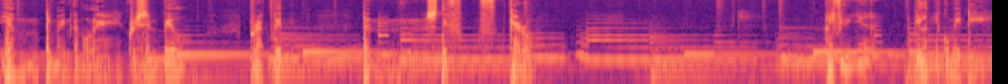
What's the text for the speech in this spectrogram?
yang dimainkan oleh Christian Bale, Brad Pitt, dan Steve Carell. Reviewnya bilangnya komedi,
